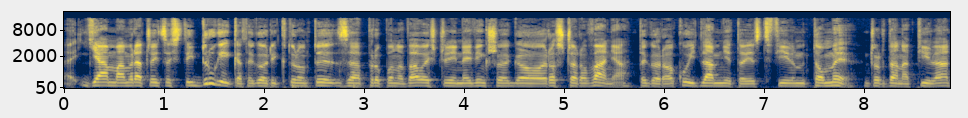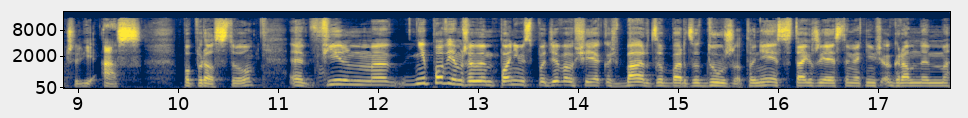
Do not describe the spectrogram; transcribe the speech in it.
E, ja mam raczej coś z tej drugiej kategorii, którą ty zaproponowałeś, czyli największego rozczarowania tego roku i dla mnie to jest film To My, Jordana Pila, czyli As po prostu. E, film, e, nie powiem, żebym po nim spodziewał się jakoś bardzo, bardzo dużo. To nie jest tak, że ja jestem jakimś ogromnym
